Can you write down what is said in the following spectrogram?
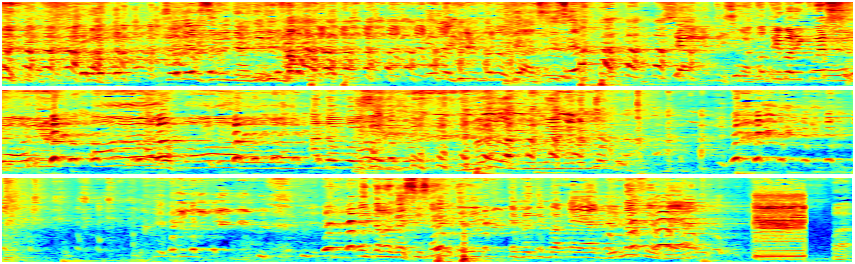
Saya jadi suruh nyanyi nih, Pak. Ini lagi interogasi saya. Siapa? Siapa tahu terima request. Ada polisi yang. Gimana lagu Brian Adamnya? Interogasi saya jadi tiba-tiba kayak dinaf ya, Pak ya? Pak,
